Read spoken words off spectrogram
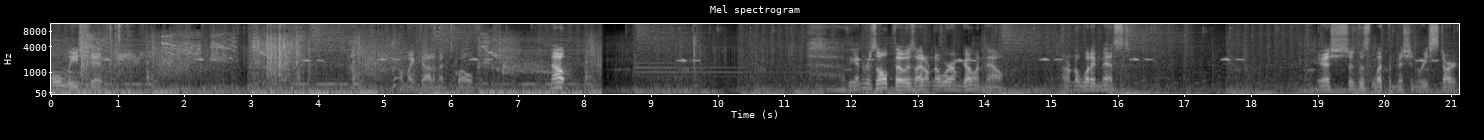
Holy shit. My god, I'm at 12. Nope. The end result, though, is I don't know where I'm going now. I don't know what I missed. Maybe I should just let the mission restart.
